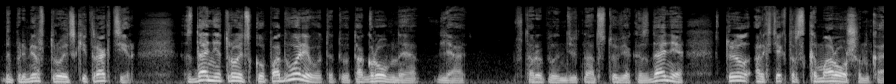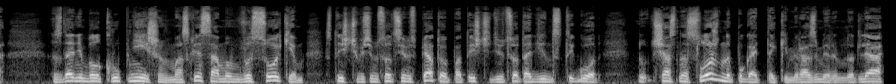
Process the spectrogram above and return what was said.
например, в Троицкий трактир. Здание Троицкого подворья, вот это вот огромное для второй половины 19 века здание строил архитектор Скоморошенко. Здание было крупнейшим в Москве, самым высоким с 1875 по 1911 год. Ну, сейчас нас сложно напугать такими размерами, но для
